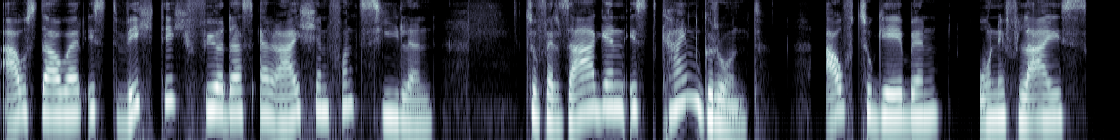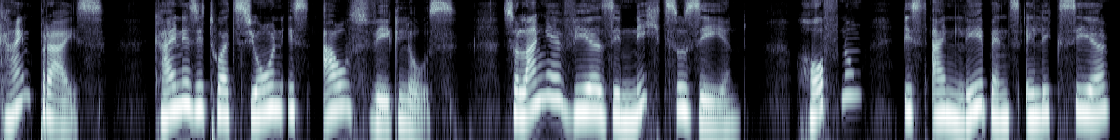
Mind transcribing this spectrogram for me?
Ausdauer ist wichtig für das Erreichen von Zielen. Zu versagen ist kein Grund. Aufzugeben ohne Fleiß kein Preis. Keine Situation ist ausweglos, solange wir sie nicht so sehen. Hoffnung ist ein Lebenselixier.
